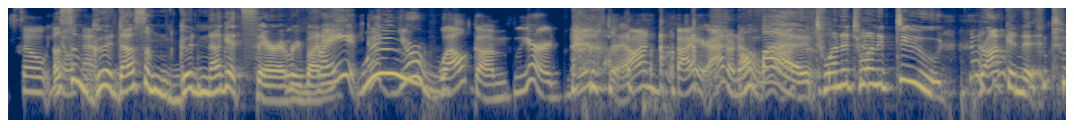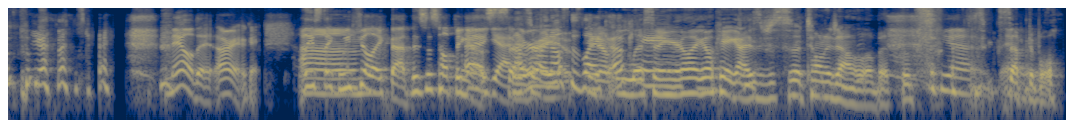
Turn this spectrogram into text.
so that's some that, good. That's some good nuggets there, everybody. Right? Good. You're welcome. We are just on fire. I don't know. On fire. 2022, rocking it. yeah, that's right. Nailed it. All right. Okay. At least like we feel um, like that. This is helping uh, us. Yeah. So. Everyone right. else is like, you know, okay. listening. You're like, okay, guys, just uh, tone it down a little bit. That's, yeah, acceptable.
